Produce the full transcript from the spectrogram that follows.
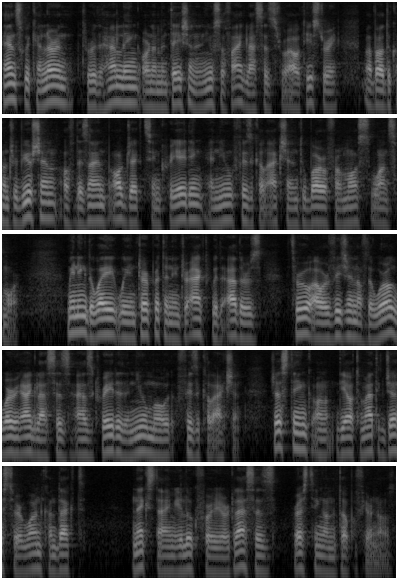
Hence, we can learn through the handling, ornamentation and use of eyeglasses throughout history about the contribution of designed objects in creating a new physical action to borrow from Mauss once more, meaning the way we interpret and interact with others through our vision of the world wearing eyeglasses has created a new mode of physical action. Just think on the automatic gesture one conduct next time you look for your glasses resting on the top of your nose.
